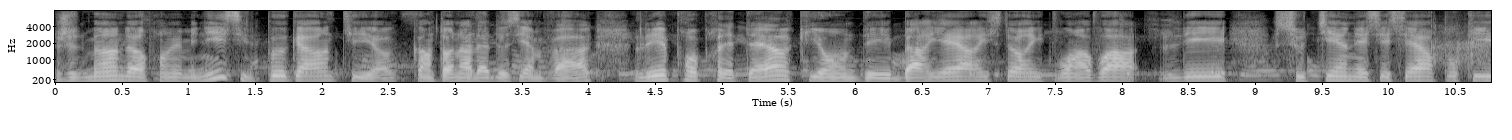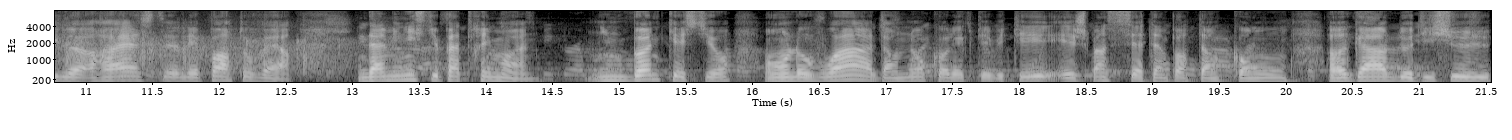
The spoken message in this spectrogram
Je demande au premier ministre s'il peut garantir, quand on a la deuxième vague, les propriétaires qui ont des barrières historiques vont avoir les soutiens nécessaires pour qu'ils restent les portes ouvertes. La ministre du patrimoine une bonne question. On le voit dans nos collectivités et je pense que c'est important qu'on regarde le tissu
